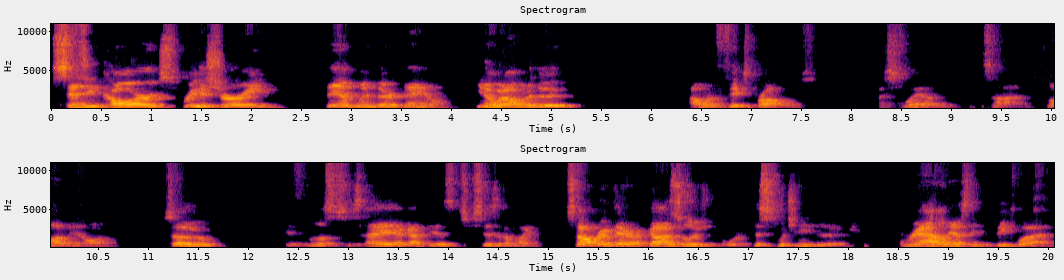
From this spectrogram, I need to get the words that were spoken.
Sending cards, reassuring them when they're down. You know what I want to do? I want to fix problems. The way I'm designed. A lot of men are. So if Melissa says, Hey, I got this, and she says it, I'm like, Stop right there. I've got a solution for it. This is what you need to do. In reality, I just need to be quiet,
